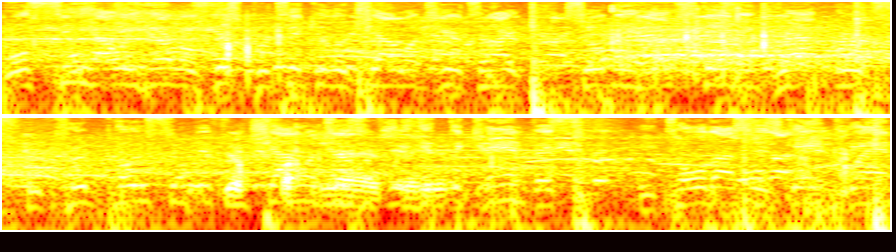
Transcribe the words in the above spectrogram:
we'll see how he handles this particular challenge here tonight. Certainly an outstanding grappler who could pose some different challenges if we hit the canvas. He told us his game plan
